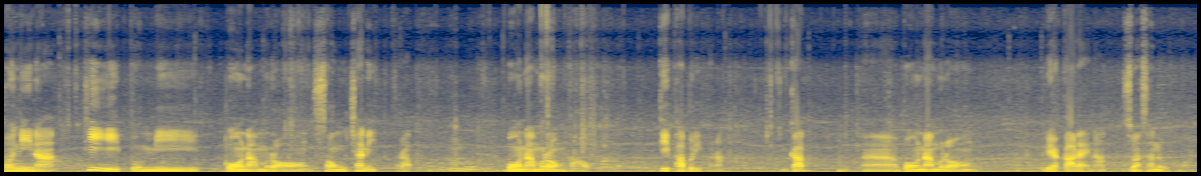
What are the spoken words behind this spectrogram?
ตอนนี้นะที่ญี่ปุ่นมีโบน้ำร้องสองชนิดครับอืมโบน้ำร้องเก่าที่พับลิกนะกับอ่าโบน้ำร้องเรียกอะไรนะสวนสนุกมั้งอืม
